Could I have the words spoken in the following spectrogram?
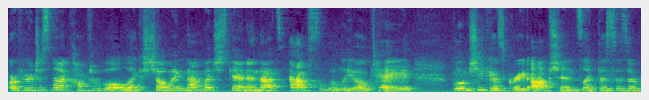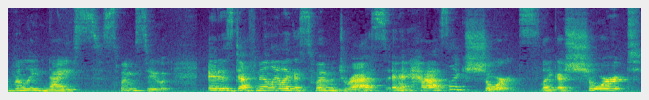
or if you're just not comfortable like showing that much skin and that's absolutely okay. Bloom Chic has great options. Like this is a really nice swimsuit. It is definitely like a swim dress and it has like shorts, like a short,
